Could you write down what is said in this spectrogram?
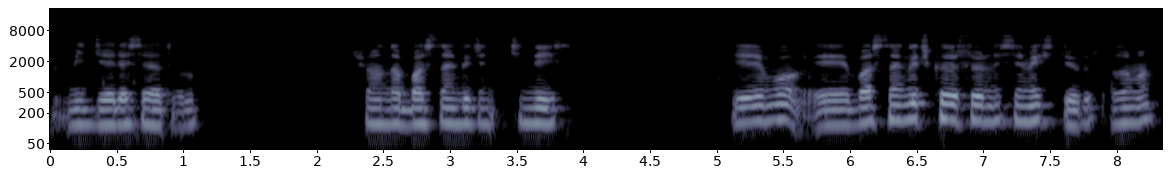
bir cls atalım. Şu anda başlangıcın içindeyiz. Diyelim bu e, başlangıç klasörünü silmek istiyoruz. O zaman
